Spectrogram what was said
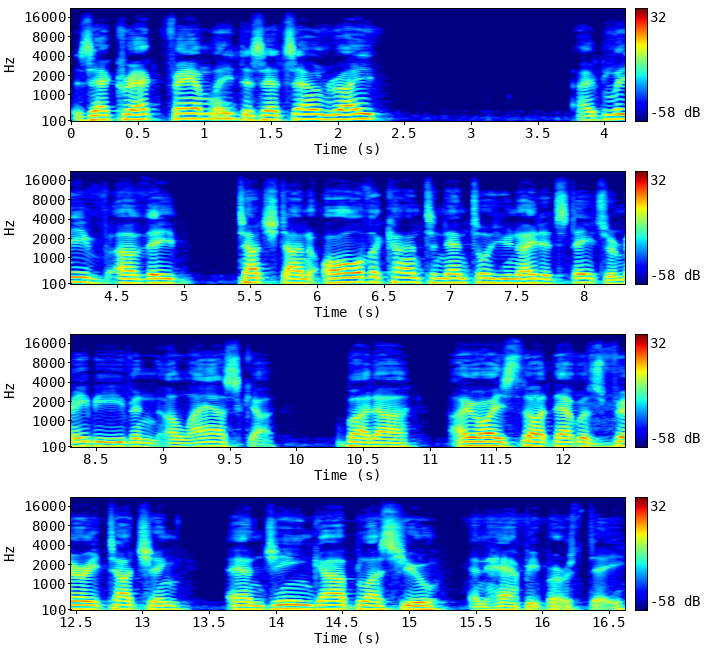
Is that correct, family? Does that sound right? I believe uh, they touched on all the continental United States, or maybe even Alaska. But uh, I always thought that was very touching. And Jean, God bless you and happy birthday.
